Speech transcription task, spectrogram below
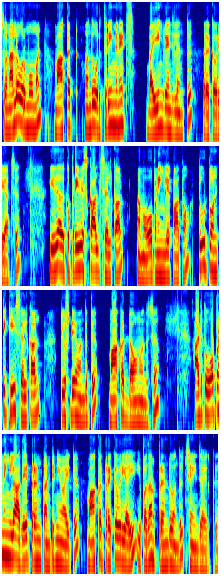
ஸோ நல்ல ஒரு மூமெண்ட் மார்க்கெட் வந்து ஒரு த்ரீ மினிட்ஸ் பையிங் ரேஞ்சிலேருந்து ரெக்கவரி ஆச்சு. இது அதுக்கு ப்ரீவியஸ் கால் செல் கால் நம்ம ஓப்பனிங்லேயே பார்த்தோம். டூ டுவெண்ட்டிக்கு செல் கால் டியூஸ்டே வந்துட்டு மார்க்கெட் டவுன் வந்துச்சு. அடுத்து ஓப்பனிங்கில் அதே ட்ரெண்ட் கண்டினியூ ஆகிட்டு மார்க்கெட் ரெக்கவரி ஆகி இப்போ தான் ட்ரெண்டு வந்து சேஞ்ச் ஆயிருக்கு.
